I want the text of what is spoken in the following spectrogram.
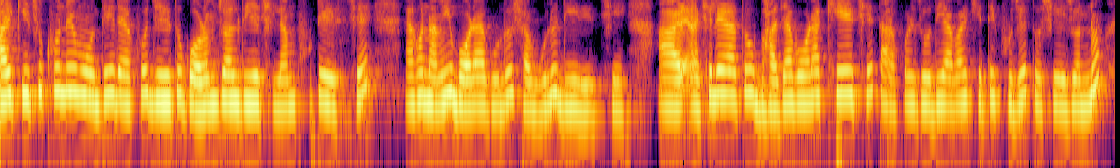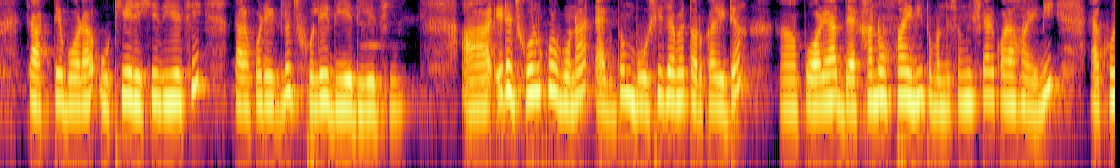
আর কিছুক্ষণের মধ্যেই দেখো যেহেতু গরম জল দিয়েছিলাম, ফুটে এসছে, এখন আমি বড়াগুলো সবগুলো দিয়ে দিচ্ছি। আর ছেলেরা তো ভাজা বড়া খেয়েছে, তারপরে যদি আবার খেতে খুঁজে, তো সেই জন্য চারটে বড়া উঠিয়ে রেখে দিয়েছি, তারপরে এগুলো ঝোলে দিয়ে দিয়েছি। আর এটা ঝোল করব না, একদম বসে যাবে তরকারিটা পরে আর দেখানো হয়নি, তোমাদের সঙ্গে শেয়ার করা হয়নি। এখন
